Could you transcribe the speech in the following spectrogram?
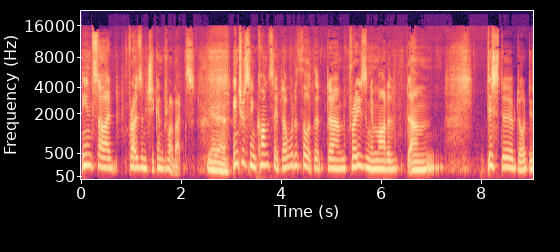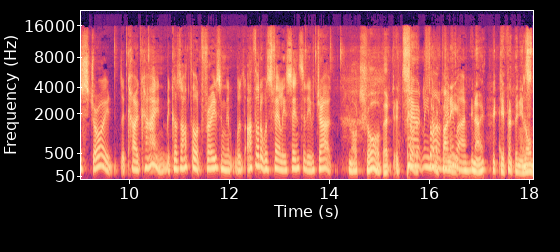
inside frozen chicken products. Yeah. Interesting concept. I would have thought that um, freezing them might have um, disturbed or destroyed the cocaine because I thought freezing it was. I thought it was fairly sensitive drug. Not sure, but it's Apparently sort of, sort not, of funny, anyway. you know, a bit different than your It's normal.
